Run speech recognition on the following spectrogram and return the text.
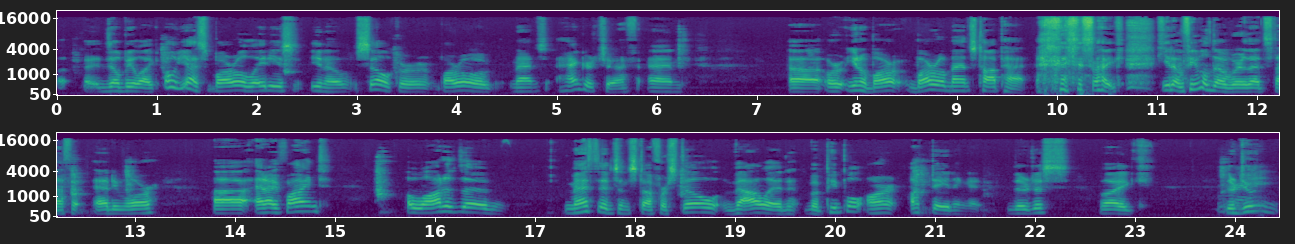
uh, they'll be like, "Oh yes, borrow a lady's, you know, silk, or borrow a man's handkerchief, and uh, or you know, borrow borrow a man's top hat." it's like, you know, people don't wear that stuff anymore, uh, and I find a lot of the methods and stuff are still valid, but people aren't updating it. They're just like they're Right. doing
